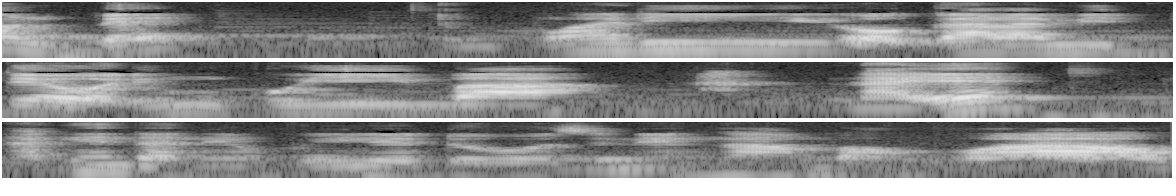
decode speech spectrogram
one day wali ogalamidde oli mu kuyimba naye nagenda nempulira eddoboozi neŋŋamba waawo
